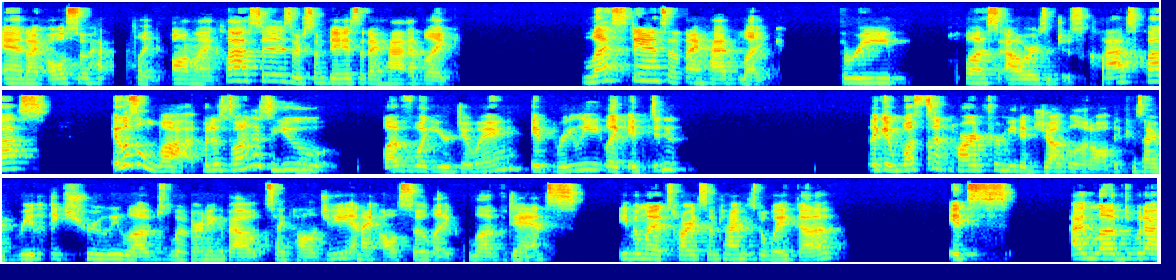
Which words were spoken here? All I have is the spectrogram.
And I also had like online classes, or some days that I had like less dance and I had like three plus hours of just class class. It was a lot, but as long as you mm. love what you're doing, it really like it didn't like it wasn't hard for me to juggle it all because I really truly loved learning about psychology and I also like love dance. Even when it's hard sometimes to wake up, it's I loved what I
